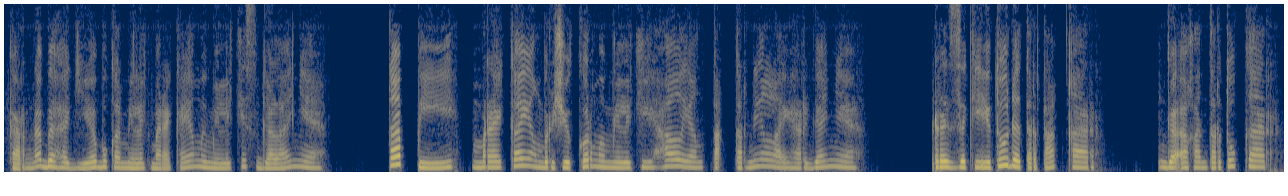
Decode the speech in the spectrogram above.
Karena bahagia bukan milik mereka yang memiliki segalanya, tapi mereka yang bersyukur memiliki hal yang tak ternilai harganya. Rezeki itu udah tertakar, nggak akan tertukar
